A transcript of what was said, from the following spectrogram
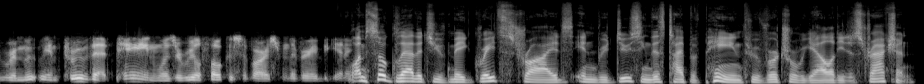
remove, improve that pain was a real focus of ours from the very beginning. Well, I'm so glad that you've made great strides in reducing this type of pain through virtual reality distraction.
